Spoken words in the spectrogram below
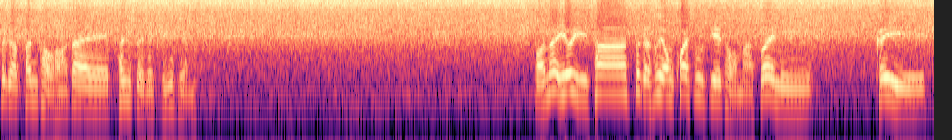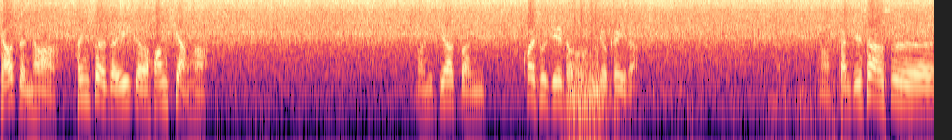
这个喷头哈在喷水的情形。哦，那由于它这个是用快速接头嘛，所以你可以调整哈喷射的一个方向哈。啊，你只要转。快速接头就可以了，啊，感觉上是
